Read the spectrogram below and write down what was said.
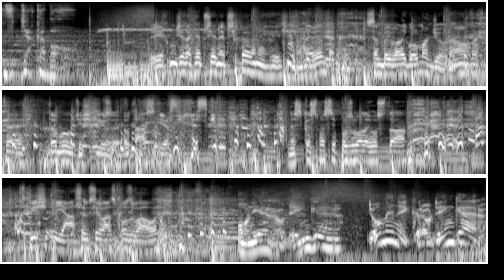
Vďaka Bohu. Jak může také přijet nepřipravený? Ježiš, no, nevím, tak jsem bývalý golman, jo? No, tak to, je, to budou těžké otázky asi dneska. Dneska jsme si pozvali hosta. Spíš já jsem si vás pozval. On je Rodinger. Dominik Rodinger.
